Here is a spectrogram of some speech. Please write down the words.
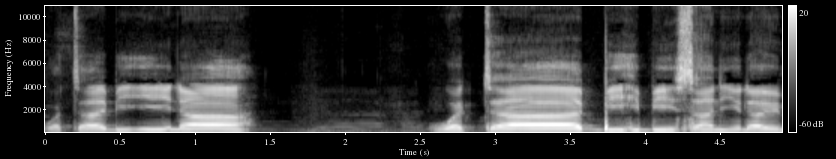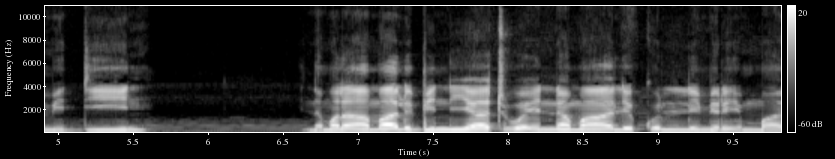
والتابعين والتابه بإحسان إلى يوم الدين إنما الأعمال بالنيات وإنما لكل امرئ ما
